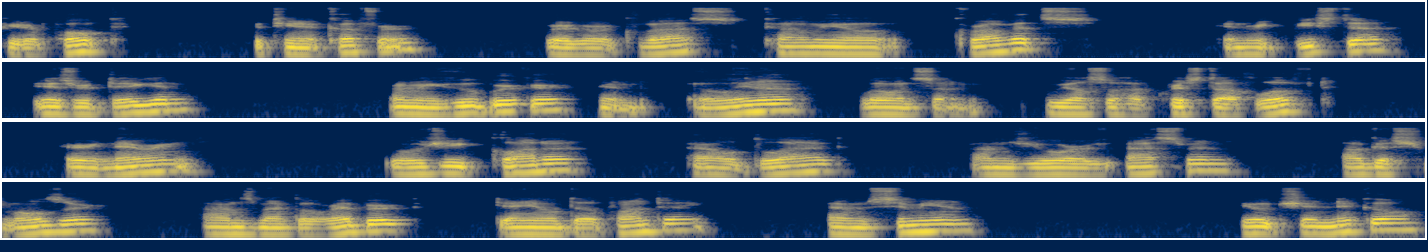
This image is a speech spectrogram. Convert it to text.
Peter Polk, Bettina Kupfer, Gregor Kvass, Kamio Kravitz, Henryk Bista, Ezra Dagan, Rami Heuberger, and Elina Lowensohn. We also have Christoph Luft, Harry Nehring, Roji Glada, Paul Dlag, Hans-Georg Assmann, August Schmolzer, Hans-Michael Rehberg, Daniel Del Ponte, Adam Siemion, Jochen Nickel,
